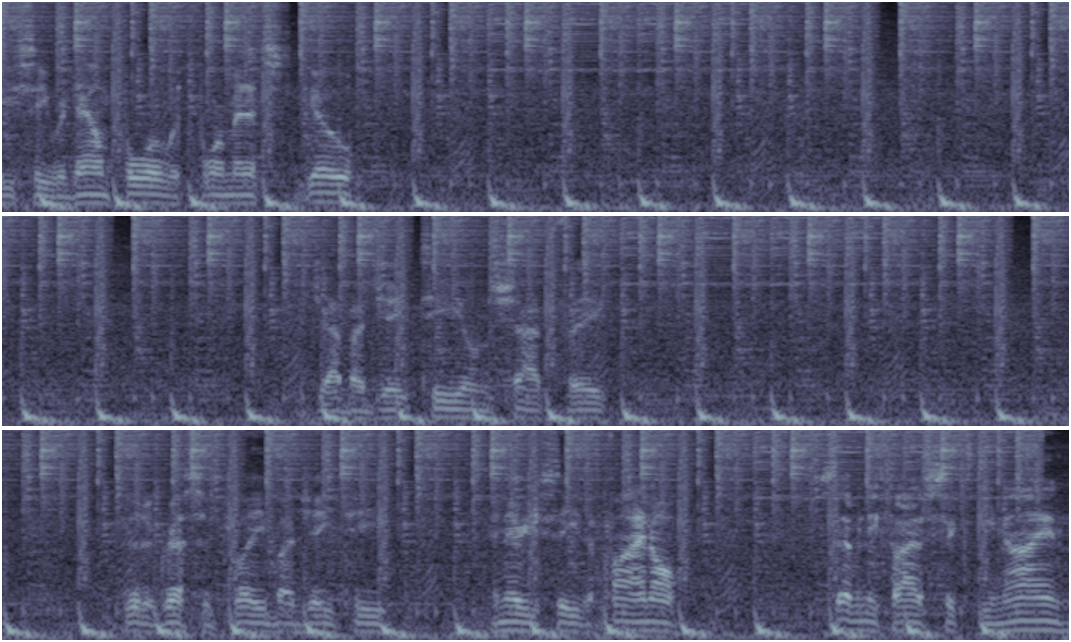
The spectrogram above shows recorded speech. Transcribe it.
You see we're down four with four minutes to go. Good job by JT on the shot fake. Good aggressive play by JT. And there you see the final 75-69.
